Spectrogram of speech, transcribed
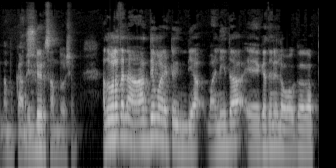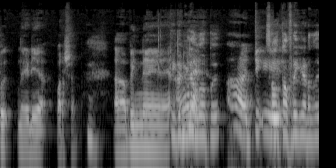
നമുക്ക് അതിന്റെ ഒരു സന്തോഷം. അതുപോലെ തന്നെ ആദ്യമായിട്ട് ഇന്ത്യ വനിതാ ഏകദിന ലോകകപ്പ് നേടിയ വർഷം. പിന്നെ സൗത്ത് ആഫ്രിക്കയുടേത്.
